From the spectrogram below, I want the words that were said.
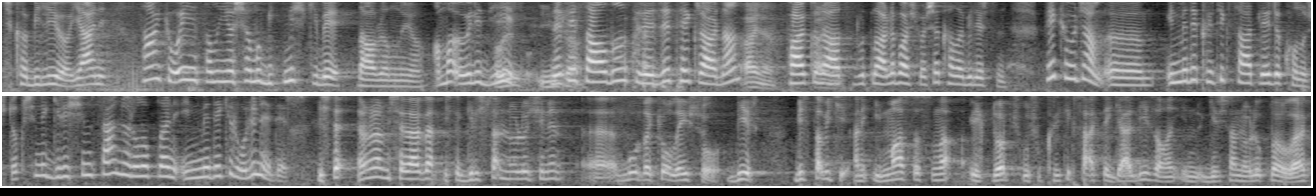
çıkabiliyor. Yani sanki o insanın yaşamı bitmiş gibi davranılıyor. Ama öyle değil. Öyle. Nefes aldığın sürece tekrardan Aynen, farklı aynen. rahatsızlıklarla baş başa kalabilirsin. Peki hocam, e, inmede kritik saatleri de konuştuk. Şimdi girişimsel nörologların inmedeki rolü nedir? İşte en önemli şeylerden işte girişimsel nörolojinin e, buradaki olayı şu. Bir, biz tabii ki hani inme hastasına ilk 4 şu kritik saatte geldiği zaman girişimsel nörologlar olarak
